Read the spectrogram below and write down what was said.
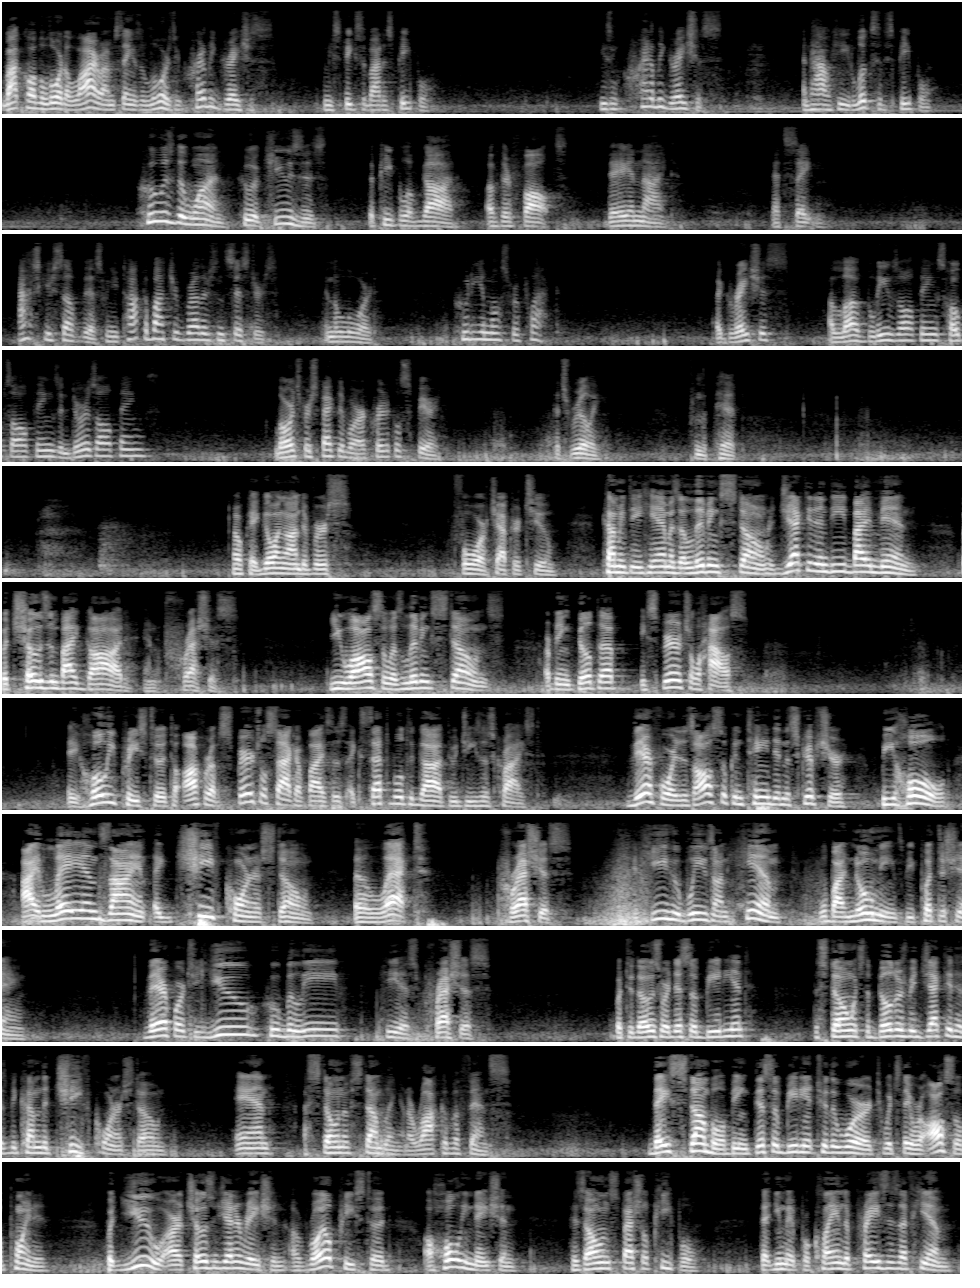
If I'm call the Lord a liar. I'm saying the Lord is incredibly gracious when he speaks about his people. He's incredibly gracious in how he looks at his people. Who is the one who accuses the people of God of their faults day and night? That's Satan. Ask yourself this when you talk about your brothers and sisters in the Lord, who do you most reflect? A gracious, a love believes all things, hopes all things, endures all things? Lord's perspective or a critical spirit that's really from the pit? Okay, going on to verse 4, chapter 2. Coming to him as a living stone, rejected indeed by men, but chosen by God and precious. You also, as living stones, are being built up a spiritual house, a holy priesthood to offer up spiritual sacrifices acceptable to God through Jesus Christ. Therefore, it is also contained in the scripture, Behold, I lay in Zion a chief cornerstone, elect, precious, and he who believes on him will by no means be put to shame. Therefore, to you who believe, he is precious. But to those who are disobedient, the stone which the builders rejected has become the chief cornerstone, and a stone of stumbling and a rock of offense. They stumble, being disobedient to the word to which they were also appointed. But you are a chosen generation, a royal priesthood, a holy nation, his own special people, that you may proclaim the praises of him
